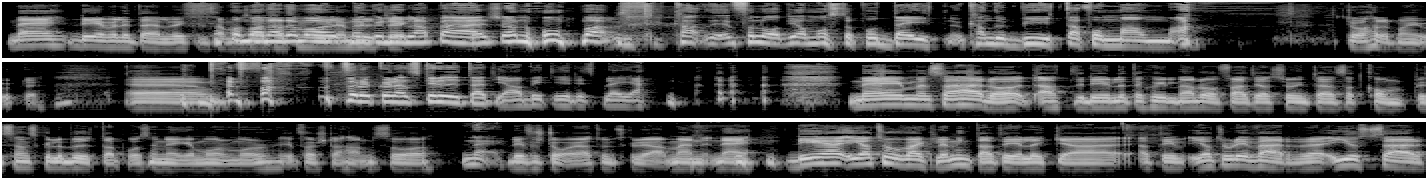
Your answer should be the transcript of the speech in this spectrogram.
Nej, det är väl inte heller riktigt samma Om man sak, hade varit med byter- Gunilla Persson och hon bara kan, förlåt jag måste på dejt nu, kan du byta på mamma? Då hade man gjort det. Ehm, För att kunna skryta att jag har bytt Iris blöja. nej, men så här då, att det är lite skillnad då, för att jag tror inte ens att kompisen skulle byta på sin egen mormor i första hand, så Nej. det förstår jag att du inte skulle göra. Men nej, det, jag tror verkligen inte att det är lika, att det, jag tror det är värre, just så här,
